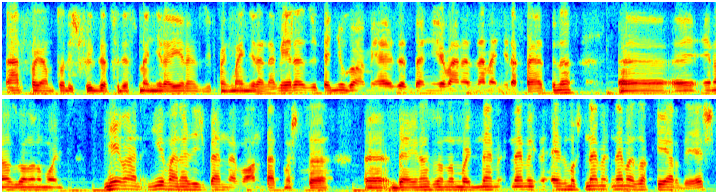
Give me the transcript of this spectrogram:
árfolyamtól is függött, hogy ezt mennyire érezzük, meg mennyire nem érezzük. Egy nyugalmi helyzetben nyilván ez nem ennyire feltűnő. Én azt gondolom, hogy nyilván, nyilván ez is benne van, tehát most, de én azt gondolom, hogy nem, nem, ez most nem, nem ez a kérdés,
